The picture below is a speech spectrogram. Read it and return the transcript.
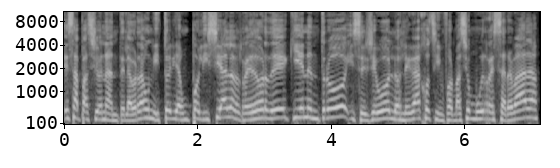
es apasionante, la verdad una historia, un policial alrededor de quién entró y se llevó los legajos, información muy reservada,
